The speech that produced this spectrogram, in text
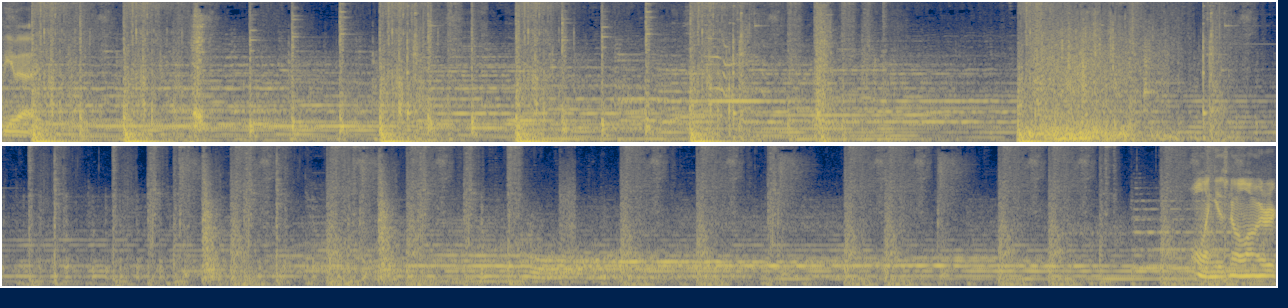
Happy about is no longer a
